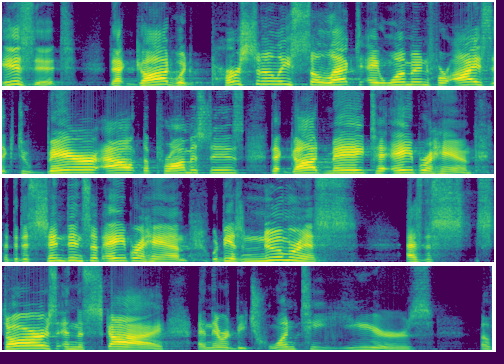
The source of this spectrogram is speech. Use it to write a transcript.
is it that God would personally select a woman for Isaac to bear out the promises that God made to Abraham, that the descendants of Abraham would be as numerous as the stars in the sky, and there would be 20 years of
